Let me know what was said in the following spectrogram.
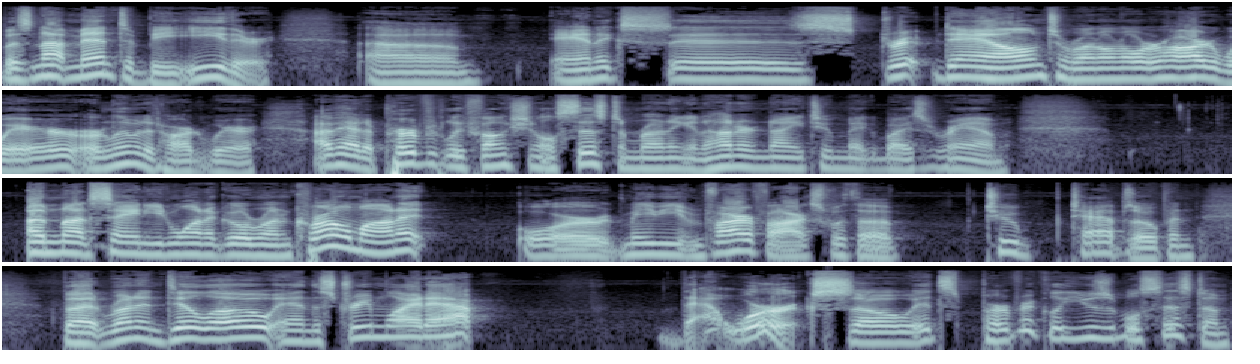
but it's not meant to be either. Um, antiX is stripped down to run on older hardware or limited hardware. I've had a perfectly functional system running in 192 megabytes of RAM. I'm not saying you'd want to go run Chrome on it or maybe even Firefox with a two tabs open, but running Dillo and the Streamlight app, that works. So it's perfectly usable system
